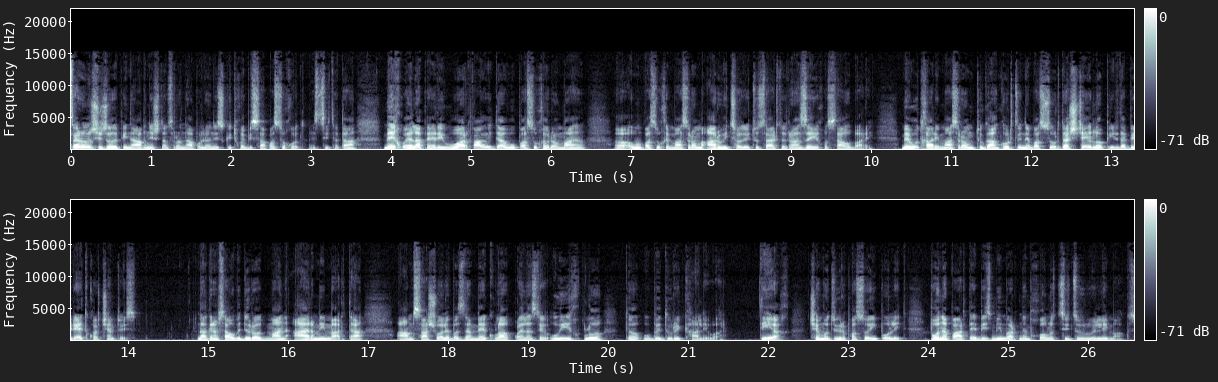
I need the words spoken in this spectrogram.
წერილში ჟოზეფინა აღნიშნავს, რომ ნაპოლეონის კითხვების საპასუხოდ, ეს ციტატა, მე ყველაფერი უარყავი და უპასუხე რომ უპასუხე მას რომ არ ვიცოდი თუ საერთოდ რაზე იყო საუბარი. მე ვუთხარი მას რომ თუ განქორწინება სურდა, შეიძლება პირდაპირ ეთქვა ჩემთვის. მაგრამ საუბედუროდ მან არ მიმართა ამ საშუალებას და მე კვლავ ყველაზე უიღბლო და უბედური ქალი ვარ. დიახ, ჩემო ძვირფასო იპოლიტ, ბონაპარტების მიმართ მე მხოლოდ სიძულვილი მაქვს.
